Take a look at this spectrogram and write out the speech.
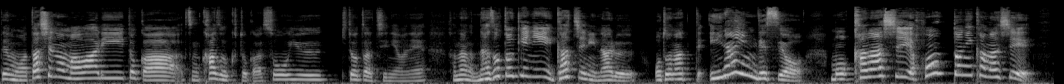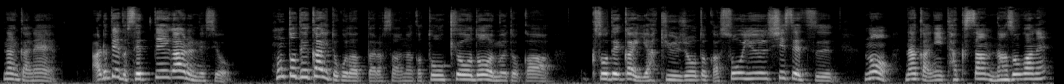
でも私の周りとか、その家族とかそういう人たちにはね、そのなんか謎解きにガチになる大人っていないんですよ。もう悲しい。本当に悲しい。なんかね、ある程度設定があるんですよ。ほんとでかいとこだったらさ、なんか東京ドームとか、クソでかい野球場とか、そういう施設の中にたくさん謎がね、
